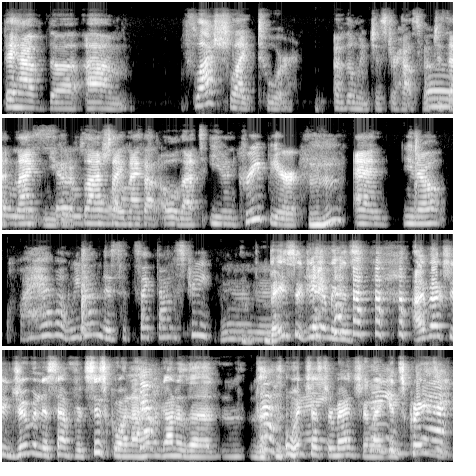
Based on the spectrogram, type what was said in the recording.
they have the um, flashlight tour of the Winchester House, which is at Oh, night, and you get a so flashlight. And I thought, oh, that's even creepier. mhm. And you know, why haven't we done this? It's like down the street. Mhm. basically i mean it's i've actually driven to san francisco and i Yeah. haven't gone to the, the, Yeah, the winchester right. mansion like it's crazy yeah.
